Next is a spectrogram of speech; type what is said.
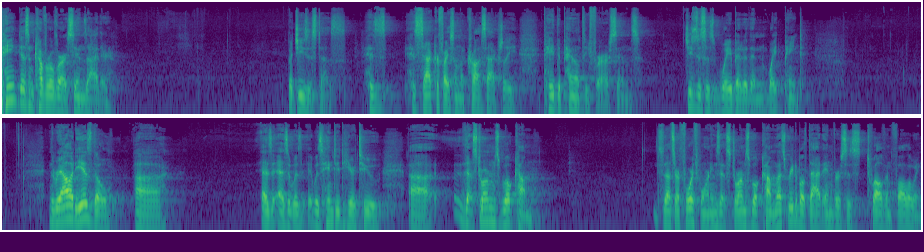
Paint doesn't cover over our sins either, but Jesus does. His, his sacrifice on the cross actually paid the penalty for our sins. Jesus is way better than white paint. The reality is, though, uh, as, as it, was, it was hinted here too, uh, that storms will come. So that's our fourth warning, is that storms will come. Let's read about that in verses 12 and following.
